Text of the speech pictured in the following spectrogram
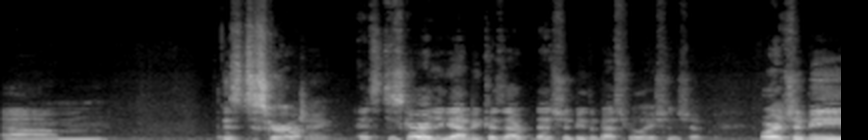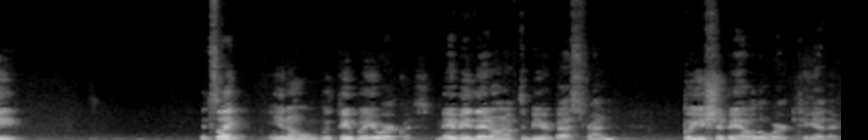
Um, it's discouraging. it's discouraging, yeah, because that, that should be the best relationship. Or it should be, it's like, you know, with people you work with. Maybe they don't have to be your best friend, but you should be able to work together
